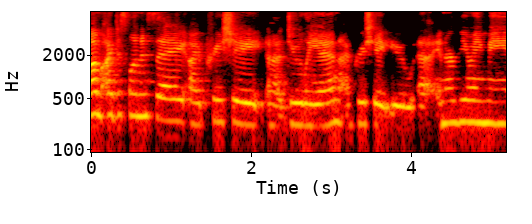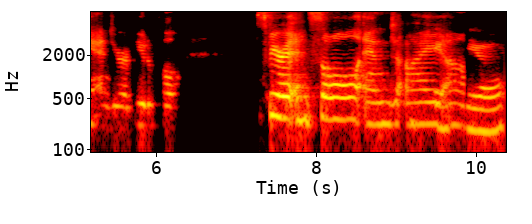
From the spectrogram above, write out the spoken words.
Um, I just want to say I appreciate uh, Juliane. I appreciate you uh, interviewing me, and you're a beautiful spirit and soul. And I, Thank um, you.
